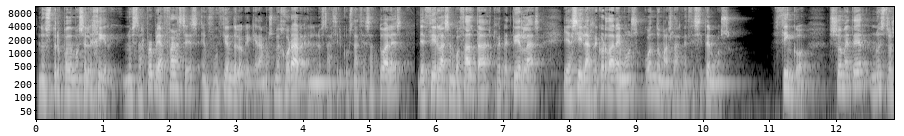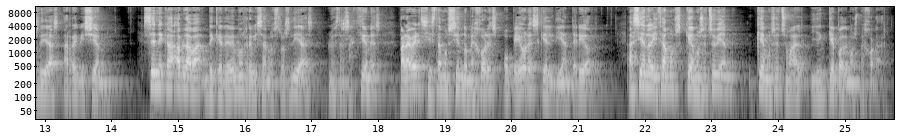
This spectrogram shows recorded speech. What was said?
Nosotros podemos elegir nuestras propias frases en función de lo que queramos mejorar en nuestras circunstancias actuales, decirlas en voz alta, repetirlas y así las recordaremos cuando más las necesitemos. 5. Someter nuestros días a revisión. Séneca hablaba de que debemos revisar nuestros días, nuestras acciones, para ver si estamos siendo mejores o peores que el día anterior. Así analizamos qué hemos hecho bien, qué hemos hecho mal y en qué podemos mejorar.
